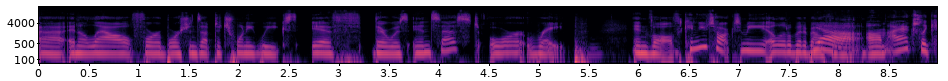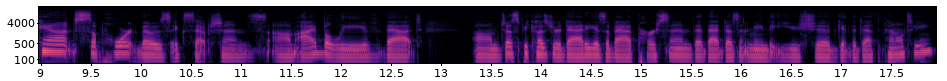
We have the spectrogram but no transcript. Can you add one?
uh, and allow for abortions up to twenty weeks if there was incest or rape involved. Can you talk to me a little bit about yeah, that? um, I actually can't support those exceptions. Um, I believe that um, just because your daddy is a bad person, that that doesn't mean that you should get the death penalty.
